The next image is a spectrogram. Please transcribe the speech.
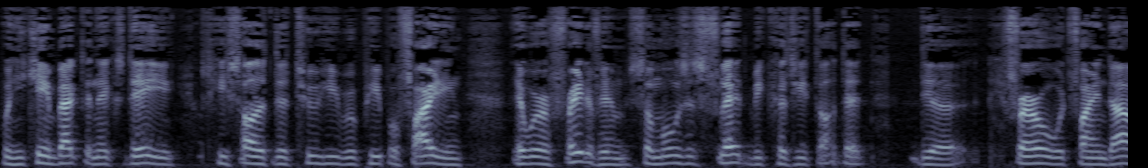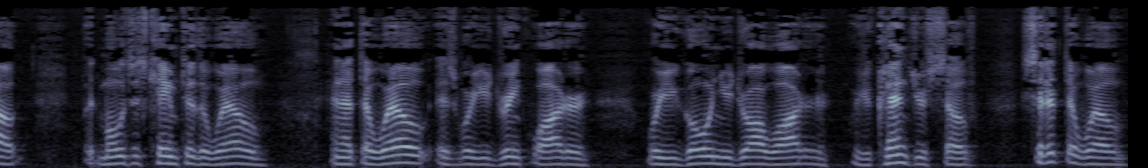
When he came back the next day, he saw the two Hebrew people fighting. They were afraid of him, so Moses fled because he thought that the Pharaoh would find out. But Moses came to the well, and at the well is where you drink water, where you go and you draw water, where you cleanse yourself. Sit at the well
